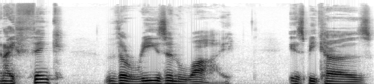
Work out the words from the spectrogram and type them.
And I think the reason why is because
